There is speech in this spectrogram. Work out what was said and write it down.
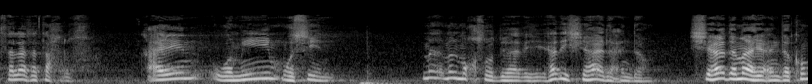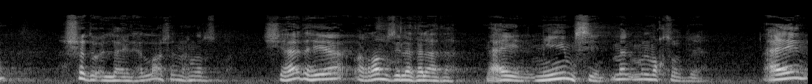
ثلاثة أحرف عين وميم وسين. ما المقصود بهذه؟ هذه الشهادة عندهم. الشهادة ما هي عندكم؟ أشهد أن لا إله إلا الله أشهد أن محمد رسول الله. الشهادة هي الرمز إلى ثلاثة. عين ميم سين. ما المقصود بها؟ عين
